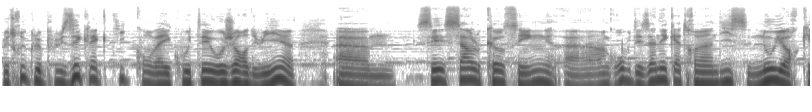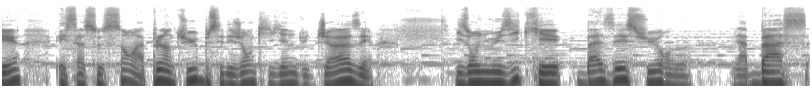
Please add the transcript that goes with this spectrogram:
le truc le plus éclectique qu'on va écouter aujourd'hui. C'est Soul Coursing, euh, un groupe des années 90 new-yorkais, et ça se sent à plein tube. C'est des gens qui viennent du jazz ils ont une musique qui est basée sur euh, la basse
